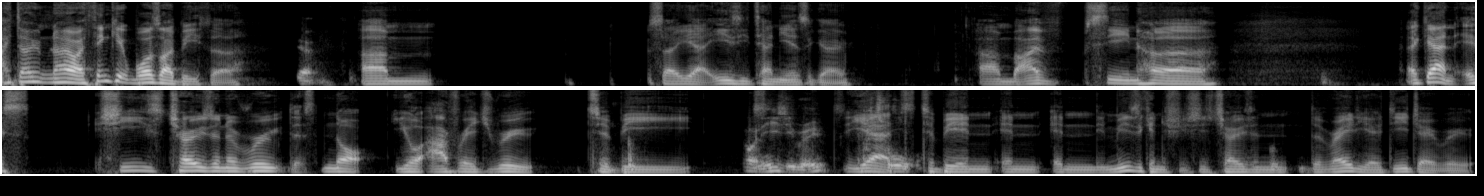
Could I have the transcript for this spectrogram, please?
I don't know. I think it was Ibiza. Yeah. Um. So yeah, easy ten years ago. Um, but I've seen her. Again, it's she's chosen a route that's not your average route to be not an easy route? yeah to be in in in the music industry she's chosen the radio dj route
